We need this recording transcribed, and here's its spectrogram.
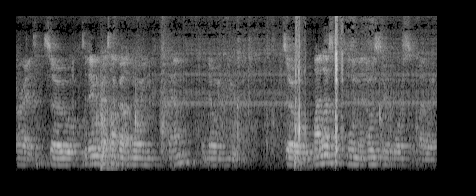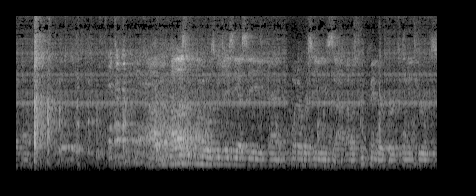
All right, so today we're going to talk about knowing them and knowing you. So my last deployment, I was Air Force, by the way. Uh, um, my last deployment was with JCSC and went overseas. Uh, I was troop commander for 20 troops,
